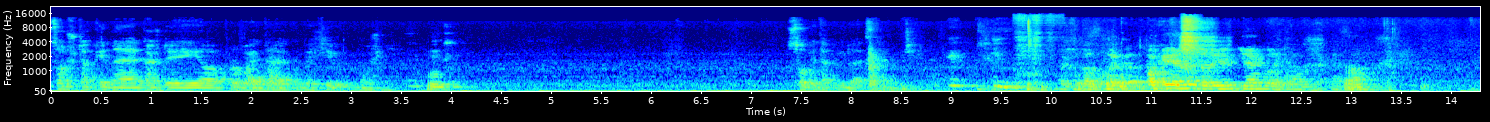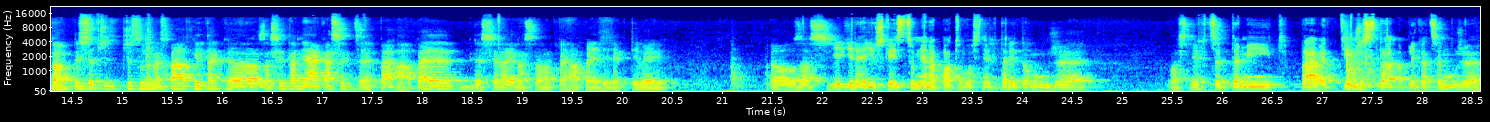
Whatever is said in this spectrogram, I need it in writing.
Což taky ne, každý eh, provider jakoby ti umožní. Hm. Jsou i takovýhle extrémní případy. Tak to, tak, pak je to dobrý jinak kolik, no. No. No, když se přesuneme zpátky, tak eh, zase tam nějaká sekce PHP, kde se dají nastavovat PHP direktivy. Zas jediný use case, co mě napadl vlastně tady tomu, že vlastně chcete mít právě tím, že ta aplikace může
